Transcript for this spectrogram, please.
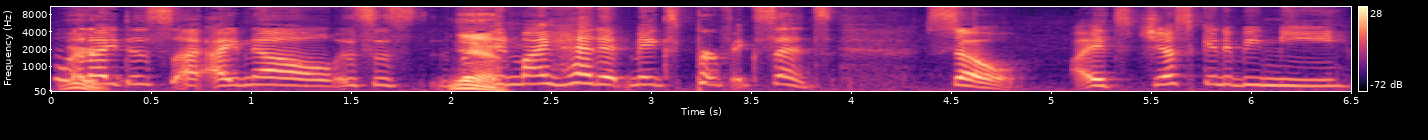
what I decide, I know this is Yeah. in my head, it makes perfect sense. So it's just going to be me,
